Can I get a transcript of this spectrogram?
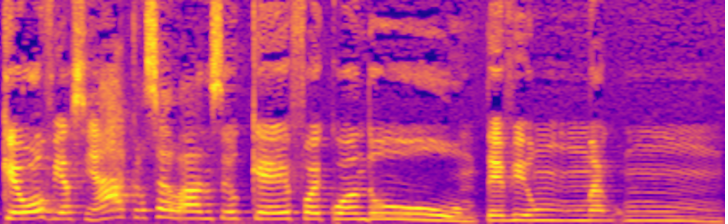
que eu ouvi assim, ah, cancelar, não sei o que, foi quando teve um, um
